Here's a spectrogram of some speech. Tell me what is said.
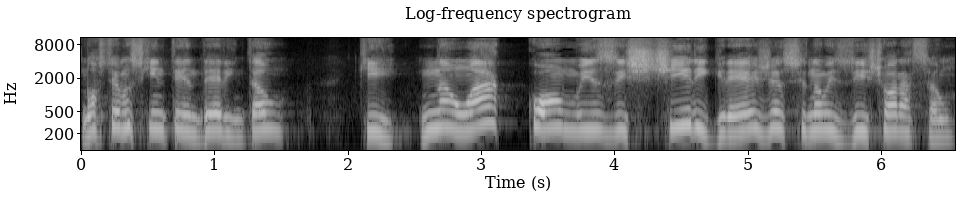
nós temos que entender então que não há como existir igreja se não existe oração.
